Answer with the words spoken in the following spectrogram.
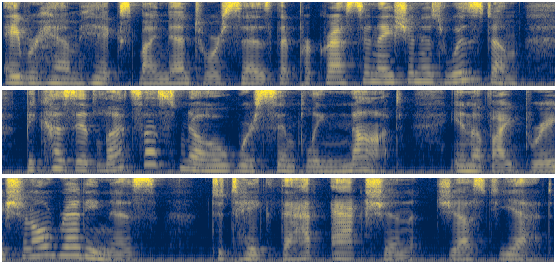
Abraham Hicks, my mentor, says that procrastination is wisdom because it lets us know we're simply not in a vibrational readiness to take that action just yet.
